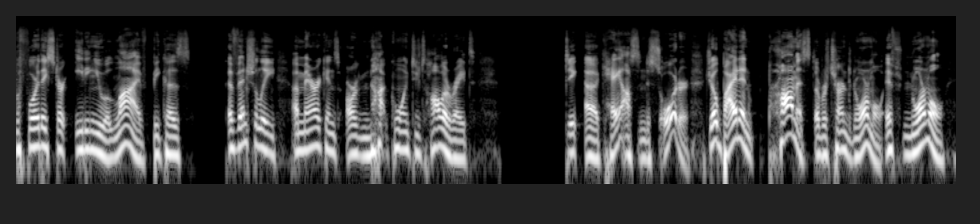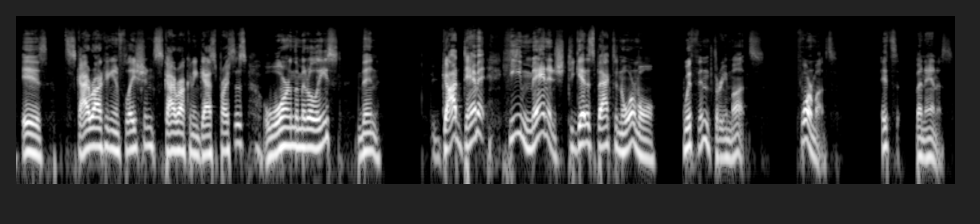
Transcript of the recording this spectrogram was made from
before they start eating you alive because eventually Americans are not going to tolerate uh, chaos and disorder. Joe Biden promised a return to normal. If normal is skyrocketing inflation, skyrocketing gas prices, war in the Middle East, then God damn it, he managed to get us back to normal within three months, four months. It's bananas.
